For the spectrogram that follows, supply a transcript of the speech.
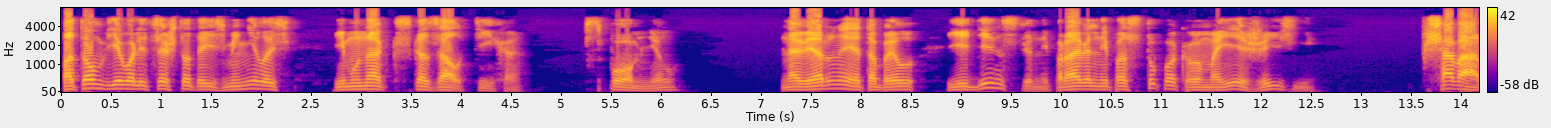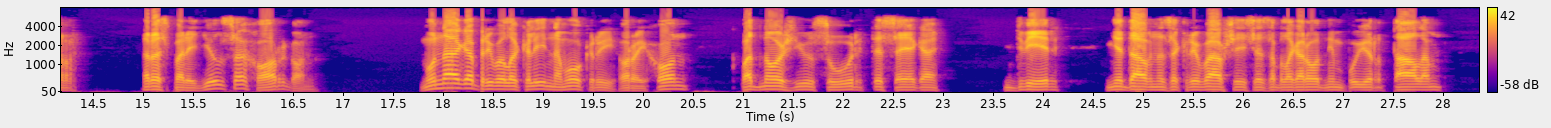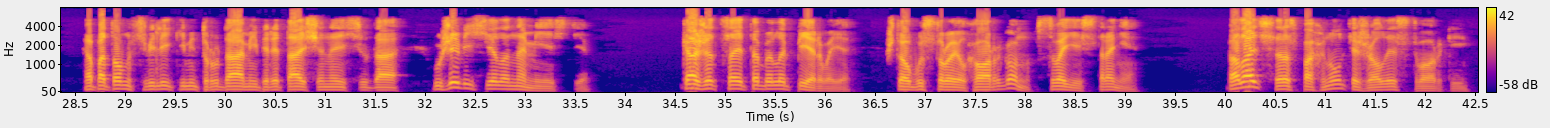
потом в его лице что-то изменилось, и Мунак сказал тихо. «Вспомнил». Наверное, это был единственный правильный поступок в моей жизни. «В шавар!» — распорядился Хоргон. Мунага приволокли на мокрый орайхон к подножью Сур-Тесега. Дверь, недавно закрывавшаяся за благородным пуирталом, а потом с великими трудами перетащенная сюда, уже висела на месте. Кажется, это было первое, что обустроил Хоргон в своей стране. Палач распахнул тяжелые створки.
